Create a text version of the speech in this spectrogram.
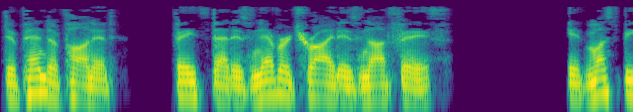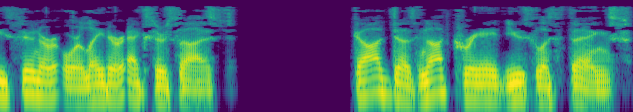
Depend upon it, faith that is never tried is not faith. It must be sooner or later exercised. God does not create useless things.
